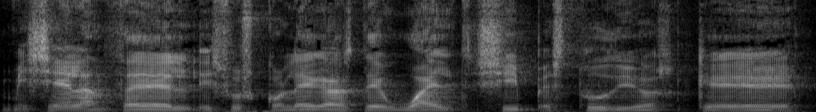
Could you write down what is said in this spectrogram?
Michel Ancel y sus colegas de Wild Sheep Studios que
